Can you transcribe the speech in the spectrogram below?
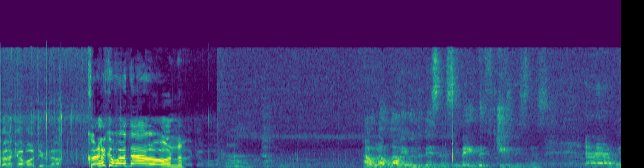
כל הכבוד תמנע. כל הכבוד אהרון! כל הכבוד. How long are you in the business, in the, in the cheese business? Uh, we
